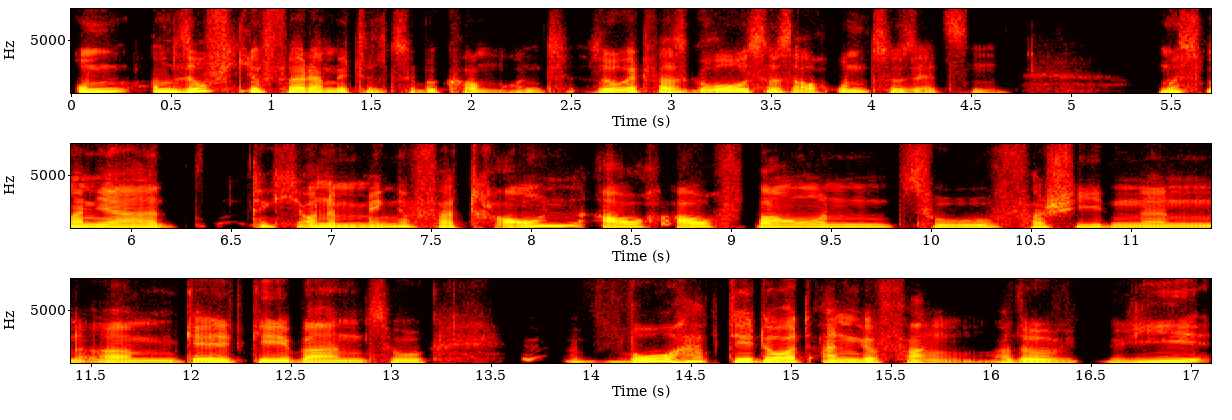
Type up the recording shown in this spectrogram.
Um, um so viele Fördermittel zu bekommen und so etwas Großes auch umzusetzen, muss man ja, denke ich, auch eine Menge Vertrauen auch aufbauen zu verschiedenen ähm, Geldgebern, zu wo habt ihr dort angefangen? Also wie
